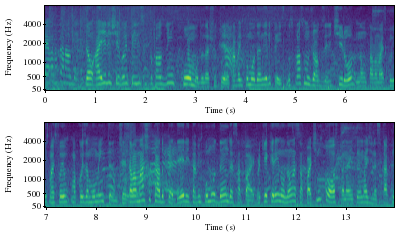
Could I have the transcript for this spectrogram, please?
inscreva no canal dele. Então, aí ele chegou e fez isso por causa do incômodo da chuteira. Tava incomodando e ele fez. Nos próximos jogos ele tirou, não tava mais com isso, mas foi uma coisa momentânea. Ele tava machucado o pé dele e tava incomodando essa parte. Porque querendo ou não, essa parte encosta, né? Então imagina, você tá com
